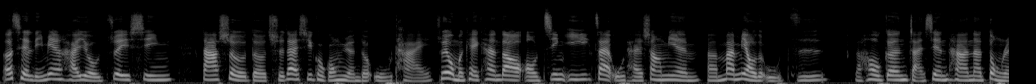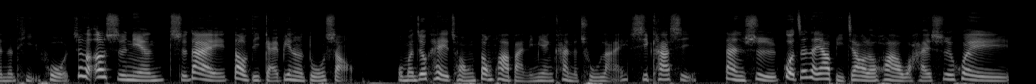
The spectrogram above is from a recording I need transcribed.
而且里面还有最新搭设的池袋西口公园的舞台，所以我们可以看到哦，金一在舞台上面呃曼妙的舞姿，然后跟展现他那动人的体魄。这个二十年池袋到底改变了多少，我们就可以从动画版里面看得出来。西卡西。但是如果真的要比较的话，我还是会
